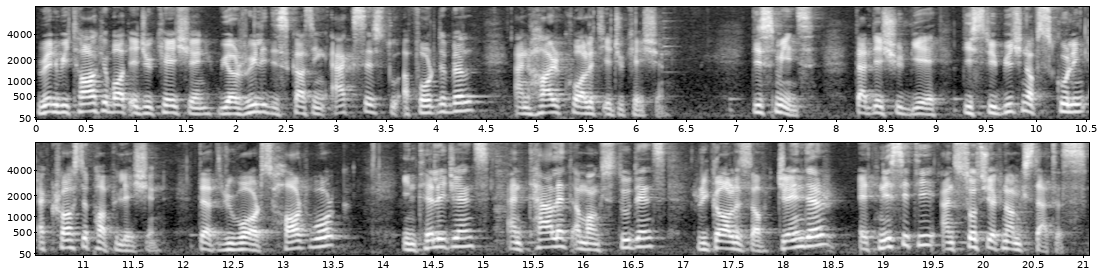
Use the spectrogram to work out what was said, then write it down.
When we talk about education, we are really discussing access to affordable and higher quality education. This means that there should be a distribution of schooling across the population that rewards hard work, intelligence, and talent among students, regardless of gender, ethnicity, and socioeconomic status.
